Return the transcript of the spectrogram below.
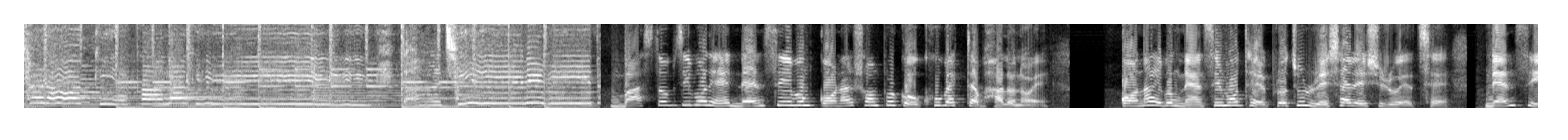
ছাড়া কি একা লাগে? বাস্তব জীবনে ন্যান্সি এবং কণার সম্পর্ক খুব একটা ভালো নয়। কণা এবং ন্যান্সির মধ্যে প্রচুর রেশারেশি রয়েছে। ন্যান্সি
